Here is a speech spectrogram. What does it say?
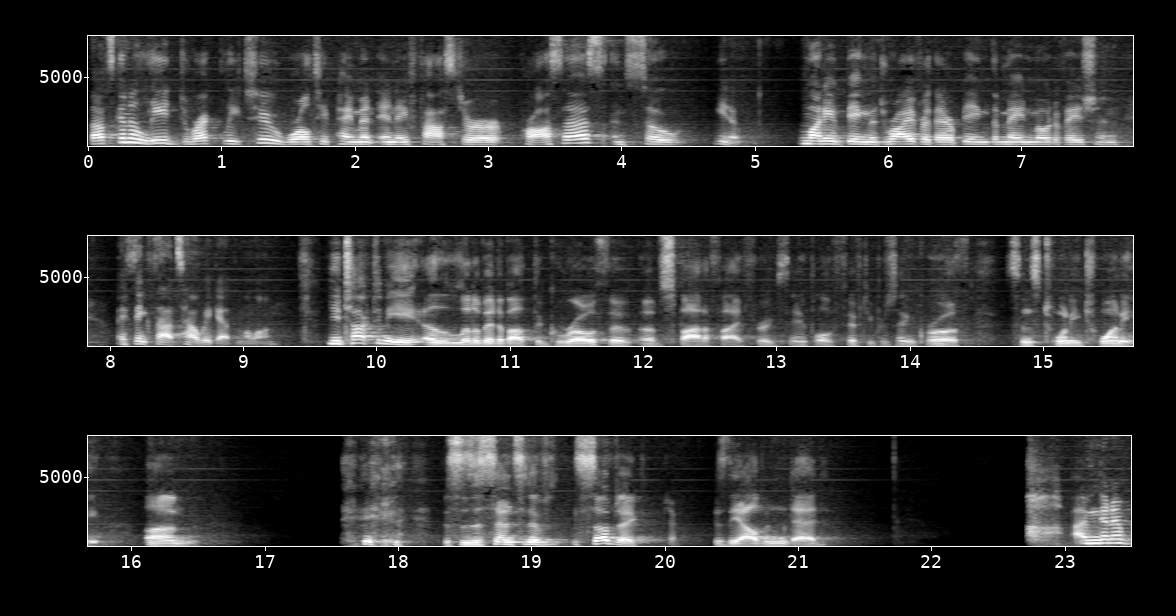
that's going to lead directly to royalty payment in a faster process. And so, you know, money being the driver there, being the main motivation, I think that's how we get them along. You talked to me a little bit about the growth of, of Spotify, for example, 50% growth since 2020. Um, this is a sensitive subject. Sure. Is the album dead? I'm going to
